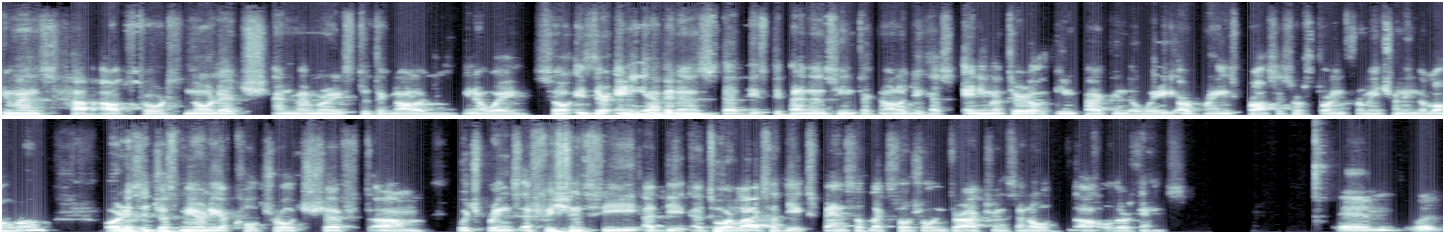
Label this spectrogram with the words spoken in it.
humans have outsourced knowledge and memories to technology in a way. So, is there any evidence that this dependency in technology has any material impact in the way our brains process or store information in the long run? Or is it just merely a cultural shift um, which brings efficiency at the, uh, to our lives at the expense of like social interactions and all uh, other things? Um, well,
